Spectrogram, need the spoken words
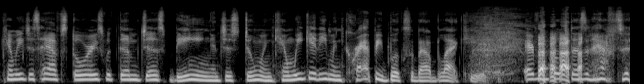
can we just have stories with them just being and just doing? Can we get even crappy books about black kids? Every book doesn't have to,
